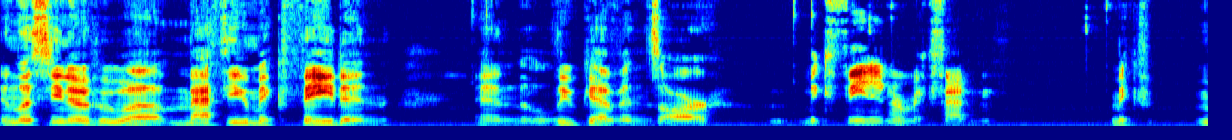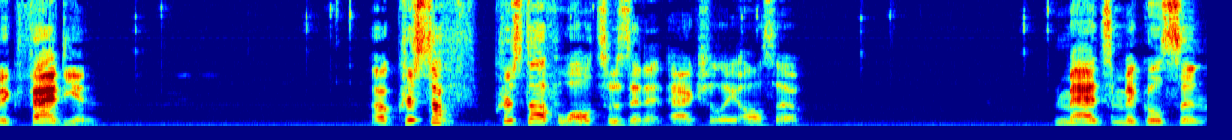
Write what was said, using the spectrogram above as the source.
Unless you know who uh, Matthew Macfadyen and Luke Evans are. McFadden or McFadden? Mc, McFadden. Oh, Christoph Christoph Waltz was in it actually. Also, Mads Mikkelsen,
